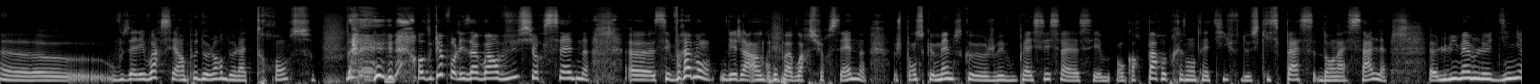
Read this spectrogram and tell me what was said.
Euh, vous allez voir, c'est un peu de l'ordre de la trance. en tout cas, pour les avoir vus sur scène, euh, c'est vraiment déjà un groupe à voir sur scène. Je pense que même ce que je vais vous passer, ça, c'est encore pas représentatif de ce qui se passe dans la salle. Euh, Lui-même le dit,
